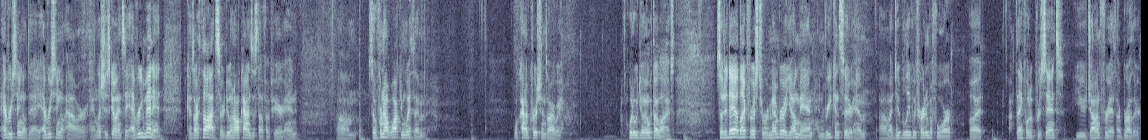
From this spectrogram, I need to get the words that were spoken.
every single day, every single hour, and let's just go ahead and say every minute, because our thoughts are doing all kinds of stuff up here. And um, so if we're not walking with Him, what kind of Christians are we? What are we doing with our lives? So today I'd like for us to remember a young man and reconsider him. Um, I do believe we've heard him before, but I'm thankful to present you John Frith, our brother.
